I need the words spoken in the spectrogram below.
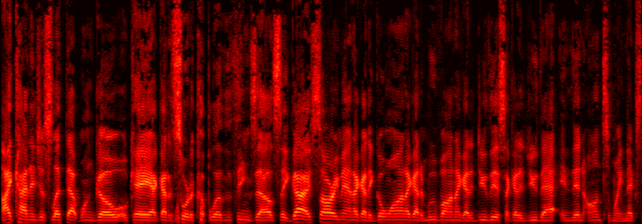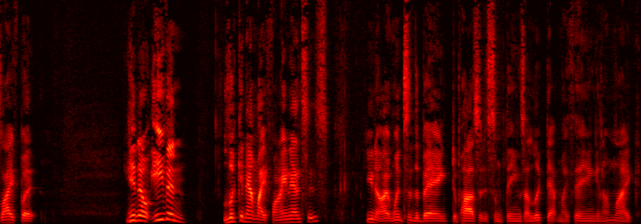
I kind of just let that one go. Okay, I got to sort a couple other things out. Say, guys, sorry, man, I got to go on. I got to move on. I got to do this. I got to do that. And then on to my next life. But, you know, even looking at my finances, you know, I went to the bank, deposited some things. I looked at my thing and I'm like,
